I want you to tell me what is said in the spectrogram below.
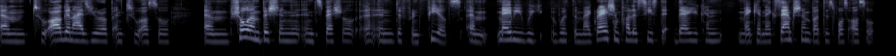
um, to organize Europe and to also um, show ambition in special uh, in different fields. Um, maybe we with the migration policies th there you can make an exemption, but this was also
